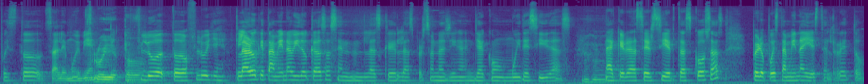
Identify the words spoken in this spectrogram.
pues todo sale muy bien. Fluye todo. Flu- todo fluye. Claro que también ha habido casos en las que las personas llegan ya como muy decididas Ujú. a querer hacer ciertas cosas, pero pues también ahí está el reto.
